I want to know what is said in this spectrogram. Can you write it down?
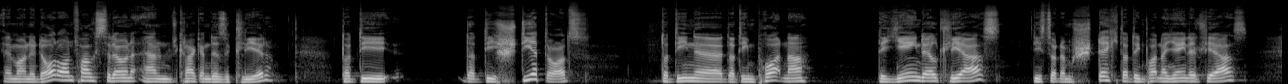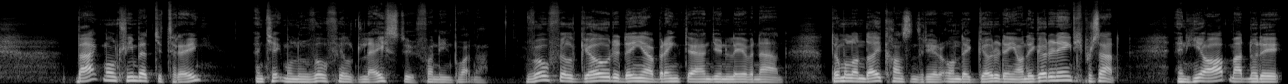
En je daar aanvangt te doen en krijg deze klier, dat die, dat die stiert dort, die, eh, dat die partner de jendeel klier is, die is dort am Stich, die partner jendeel klier is, back mal klein beetje terug en mal nu hoeveel gelijkst u van die partner. Hoeveel gouden dingen brengt hij aan je leven aan. Dan moet je aan die concentreren, aan die gouden dingen, aan die gouden 90%. En hierop moet je de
